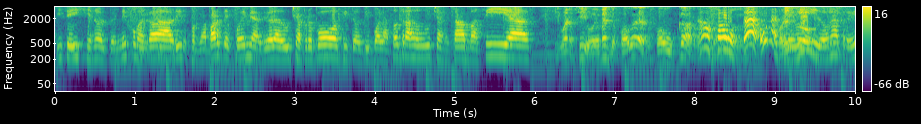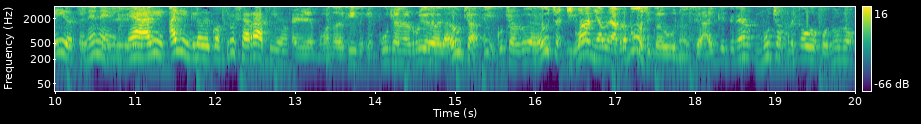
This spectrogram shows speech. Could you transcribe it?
Y te dije, no, el pendejo me acaba sí, de abrir, porque aparte fue me abrió la ducha a propósito, tipo las otras dos duchas estaban vacías. Y bueno, sí, obviamente fue a ver, fue a buscar. No, fue a buscar, un eso, atrevido, un eh, atrevido ese eh, nene. eh, Mirá, alguien, alguien que lo deconstruya rápido. Eh, cuando decís, escuchan el ruido de la ducha, sí, escuchan el ruido de la ducha y van y abren a propósito algunos. O sea, hay que tener muchos recaudos cuando uno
